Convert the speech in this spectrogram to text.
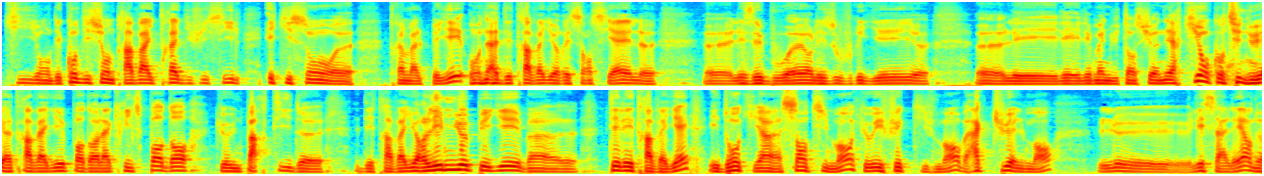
qui ont des conditions de travail très difficiles et qui sont euh, très mal payées. On a des travailleurs essentiels, euh, les éboueurs, les ouvriers. Les, manutentionnaires qui ont continué à travailler pendant la crise, pendant qu'une partie des travailleurs les mieux payés ben, télétravaillaient. Et donc, il y a un sentiment que, effectivement, bah, actuellement, le, les salaires ne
